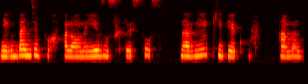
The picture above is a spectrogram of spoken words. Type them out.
niech będzie pochwalony Jezus Chrystus na wieki wieków. Amen.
